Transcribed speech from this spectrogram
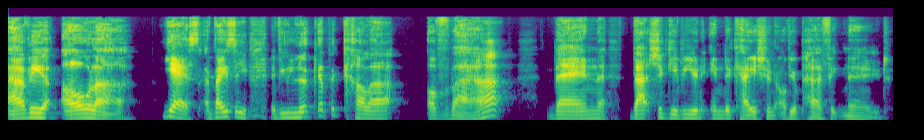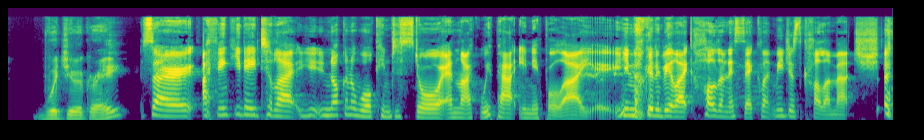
Areola. Yes, and basically, if you look at the color of that, then that should give you an indication of your perfect nude. Would you agree? So I think you need to like you're not going to walk into store and like whip out your nipple, are you? You're not going to be like, hold on a sec, let me just color match. so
